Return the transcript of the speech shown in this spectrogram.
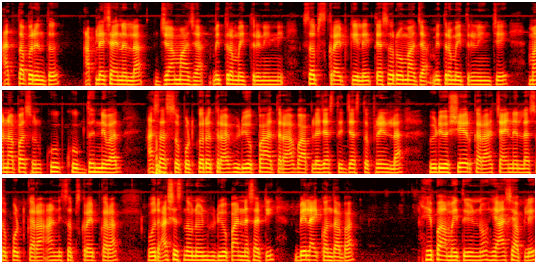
आत्तापर्यंत आपल्या चॅनलला ज्या माझ्या मित्रमैत्रिणींनी सबस्क्राईब केले त्या सर्व माझ्या मित्रमैत्रिणींचे मनापासून खूप खूप धन्यवाद. असाच सपोर्ट करत राहा व्हिडिओ पाहत राहा व आपल्या जास्तीत जास्त फ्रेंडला व्हिडिओ शेअर करा चॅनलला सपोर्ट करा आणि सबस्क्राईब करा व असेच नवनवीन व्हिडिओ पाहण्यासाठी बेल आयकॉन दाबा. हे पहा मैत्रिणींनो हे असे आपले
